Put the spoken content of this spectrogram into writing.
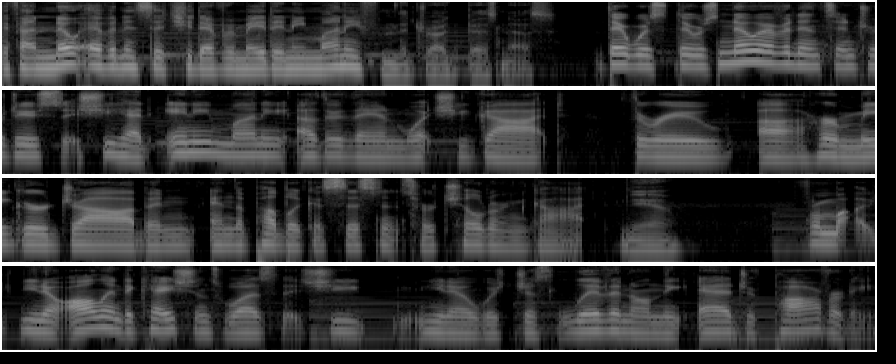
They found no evidence that she'd ever made any money from the drug business. There was there was no evidence introduced that she had any money other than what she got through uh, her meager job and, and the public assistance her children got. Yeah. From you know, all indications was that she you know was just living on the edge of poverty.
